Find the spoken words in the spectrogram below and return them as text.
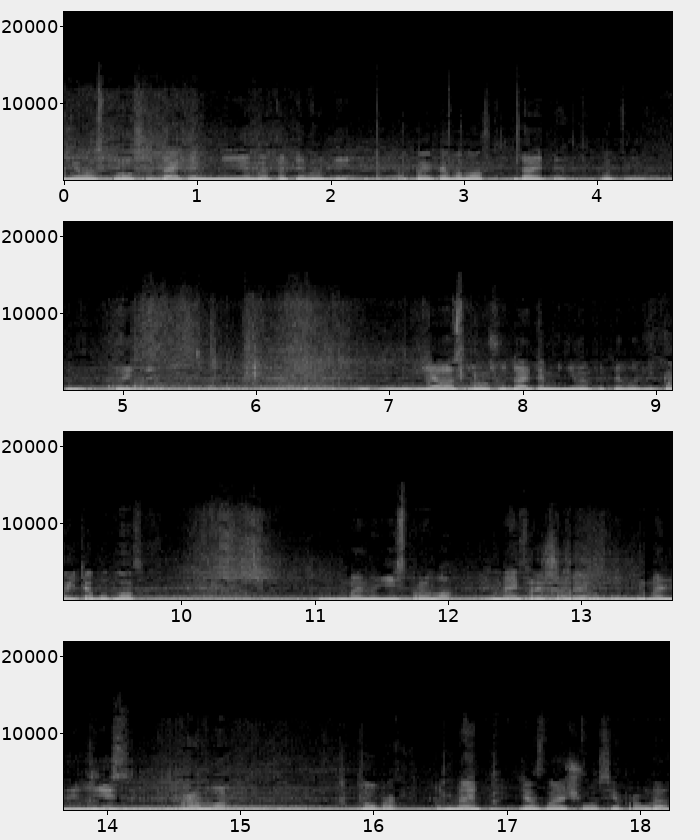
Я вас прошу, дайте мені випити води. Пийте, будь ласка. Дайте. От, пийте. Я вас прошу, дайте мені випити води. Пийте, будь ласка. У мене є права. Понимаєте? У мене є права. Добре. Понимаєте? Я знаю, що у вас є права. Да.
